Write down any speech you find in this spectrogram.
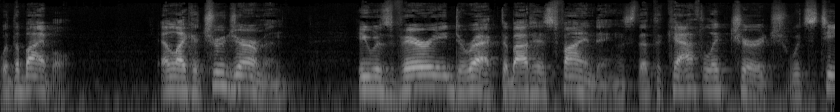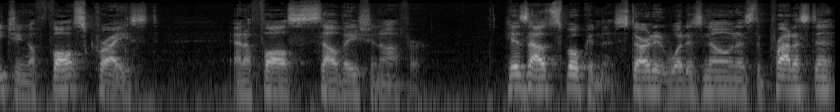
with the Bible. And like a true German, he was very direct about his findings that the Catholic Church was teaching a false Christ and a false salvation offer. His outspokenness started what is known as the Protestant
